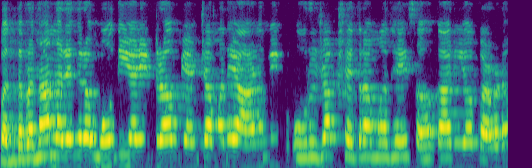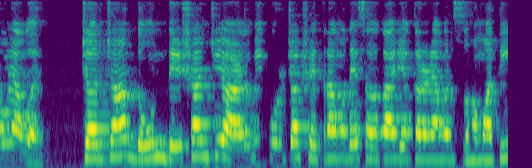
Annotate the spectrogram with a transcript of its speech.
पंतप्रधान नरेंद्र मोदी आणि ट्रम्प यांच्यामध्ये आण्विक ऊर्जा क्षेत्रामध्ये सहकार्य वाढवण्यावर चर्चा दोन देशांची आण्विक ऊर्जा क्षेत्रामध्ये सहकार्य करण्यावर सहमती.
